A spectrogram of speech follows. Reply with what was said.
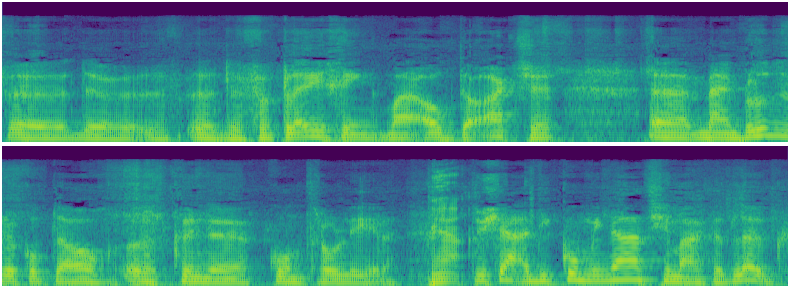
de, de, de verpleging, maar ook de artsen uh, mijn bloeddruk op de hoog uh, kunnen controleren. Ja. Dus ja, die combinatie maakt het leuk.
